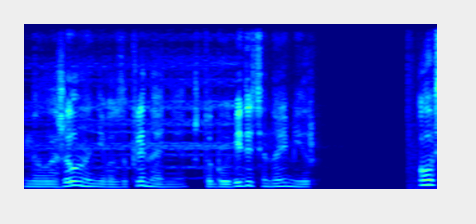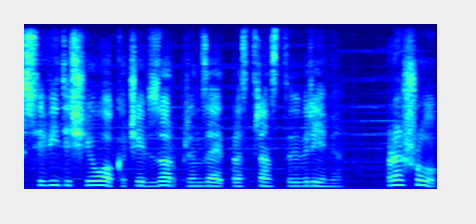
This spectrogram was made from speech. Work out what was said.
и наложила на него заклинание, чтобы увидеть иной мир. «О, всевидящее око, чей взор пронзает пространство и время! Прошу,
